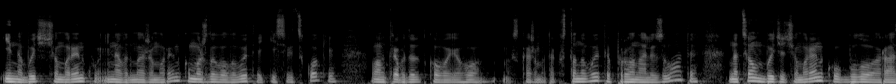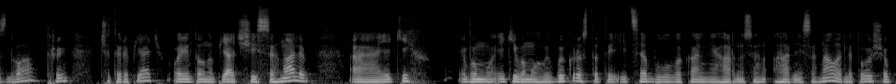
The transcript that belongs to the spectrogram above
і на будь-чому ринку, і на ведмежому ринку можливо ловити якісь відскоки. Вам треба додатково його, скажімо так, встановити, проаналізувати. На цьому будь-чому ринку було раз, два, три, чотири, п'ять, орієнтовно 5-6 сигналів, е, яких ви, які ви могли використати, і це були локальні гарні, гарні сигнали для того, щоб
